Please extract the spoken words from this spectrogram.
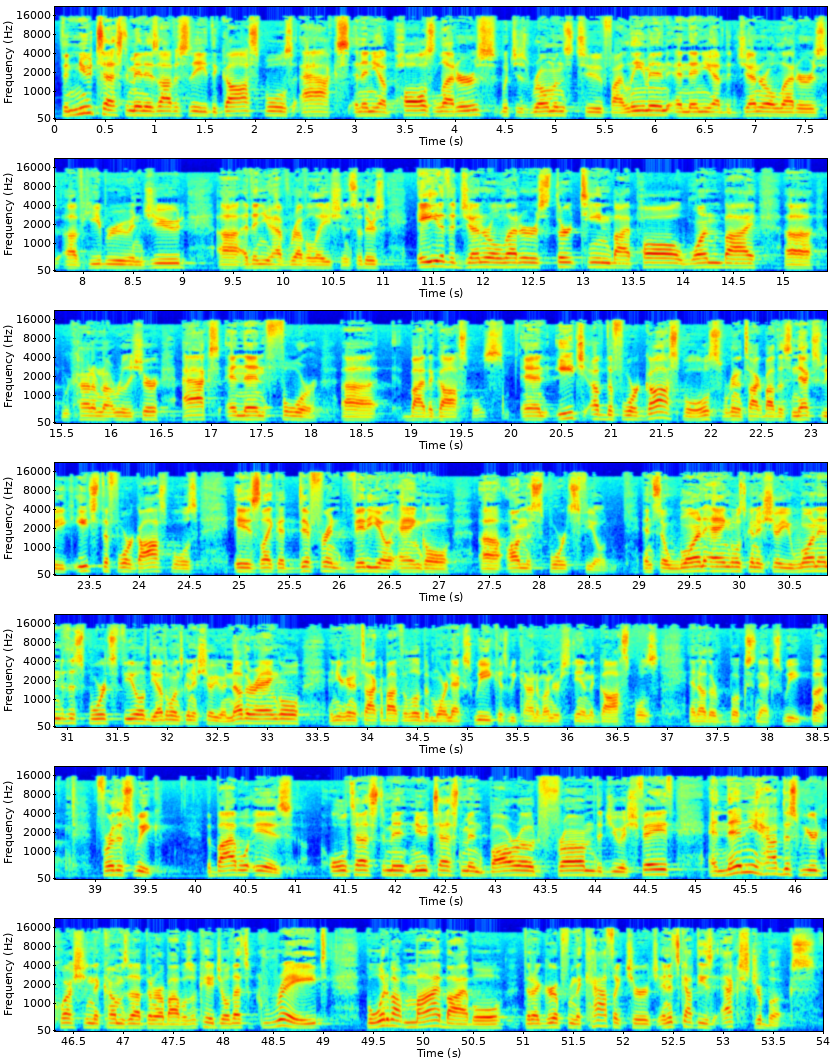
The New Testament is obviously the Gospels, Acts, and then you have Paul's letters, which is Romans to Philemon, and then you have the general letters of Hebrew and Jude, uh, and then you have Revelation. So there's eight of the general letters, 13 by Paul, one by, uh, we're kind of not really sure, Acts, and then four. Uh, by the Gospels. And each of the four Gospels, we're going to talk about this next week, each of the four Gospels is like a different video angle uh, on the sports field. And so one angle is going to show you one end of the sports field, the other one's going to show you another angle, and you're going to talk about it a little bit more next week as we kind of understand the Gospels and other books next week. But for this week, the Bible is Old Testament, New Testament, borrowed from the Jewish faith. And then you have this weird question that comes up in our Bibles. Okay, Joel, that's great, but what about my Bible that I grew up from the Catholic Church and it's got these extra books?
